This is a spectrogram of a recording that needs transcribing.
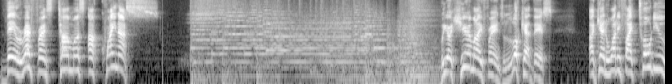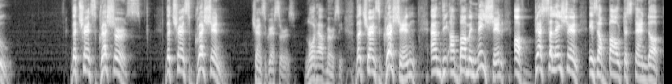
They reference Thomas Aquinas. We are here, my friends. Look at this. Again, what if I told you the transgressors, the transgression, transgressors, Lord have mercy. The transgression and the abomination of desolation is about to stand up.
